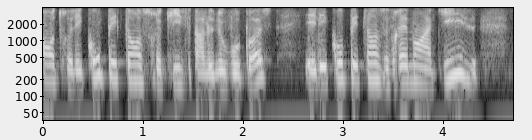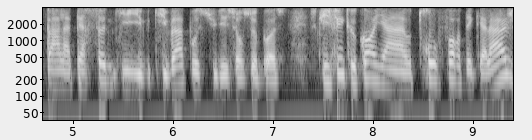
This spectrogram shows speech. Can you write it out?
entre les compétences requises par le nouveau poste et les compétences vraiment acquises par la personne qui, qui va postuler sur ce poste. Ce qui fait que quand il y a un trop fort décalage,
